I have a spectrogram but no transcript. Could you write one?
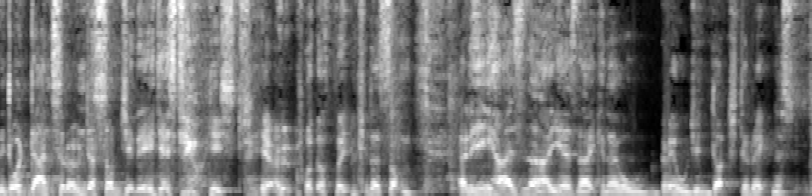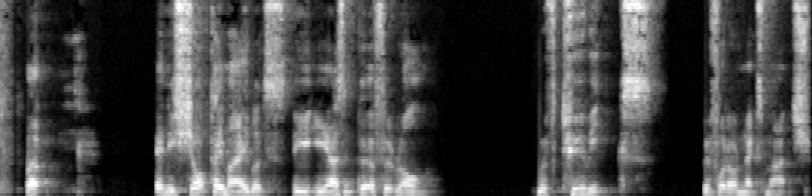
they don't dance around a subject. They just tell you straight out what they're thinking of something. And he has that. He has that kind of old Belgian Dutch directness. But in his short time at Ibrox, he, he hasn't put a foot wrong with two weeks before our next match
